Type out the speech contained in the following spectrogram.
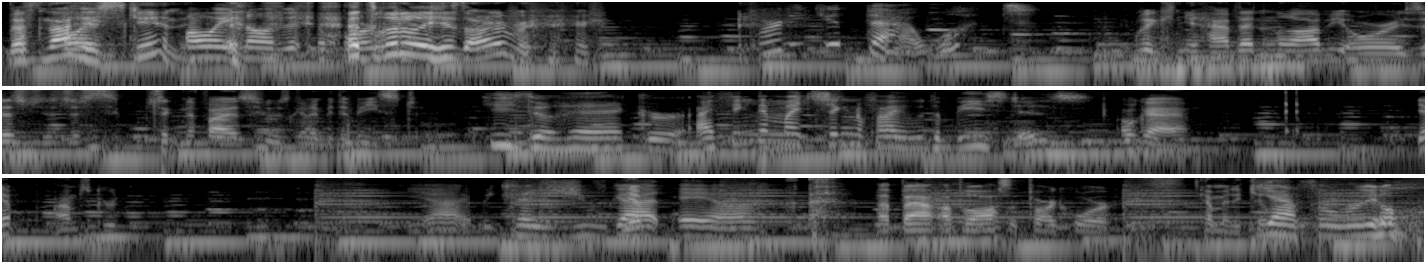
That's not Oh, his skin. Oh wait, no. The, the That's literally his armor. Where'd he get that? What? Wait, can you have that in the lobby, or is this just, just signifies who's gonna be the beast? He's a hacker. I think that might signify who the beast is. Okay. Yep, I'm screwed. Yeah, because you've got a uh, About a boss at parkour coming to kill you. yeah me. for real.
